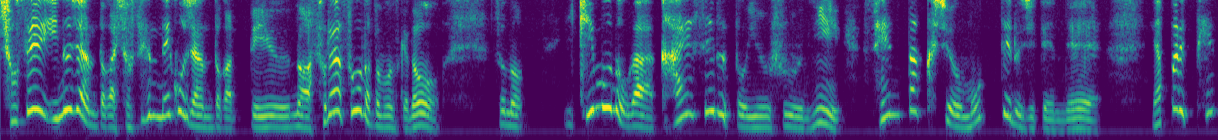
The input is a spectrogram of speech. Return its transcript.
所詮犬じゃんとか、所詮猫じゃんとかっていうのは、それはそうだと思うんですけど、その、生き物が返せるというふうに選択肢を持ってる時点で、やっぱりペッ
